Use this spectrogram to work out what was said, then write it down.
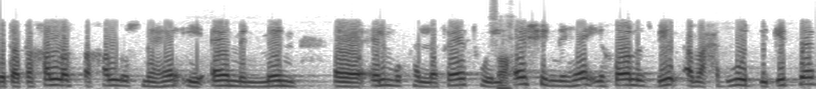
بتتخلص تخلص نهائي آمن من آه، المخلفات والقاش النهائي خالص بيبقى محدود جدا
